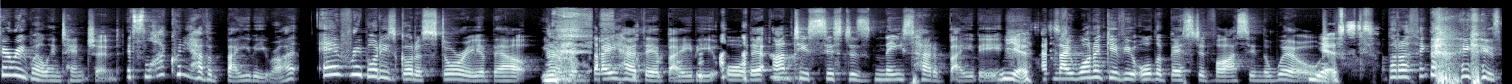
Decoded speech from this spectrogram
very well intentioned it's like when you have a baby right everybody's got a story about you know when they had their baby or their auntie's sister's niece had a baby Yes. and they want to give you all the best advice in the world Yes. but I think the thing is,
